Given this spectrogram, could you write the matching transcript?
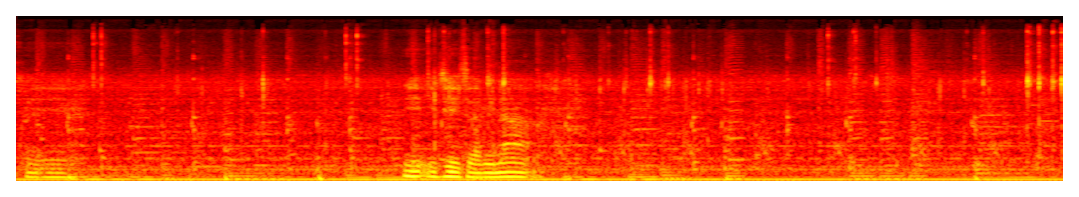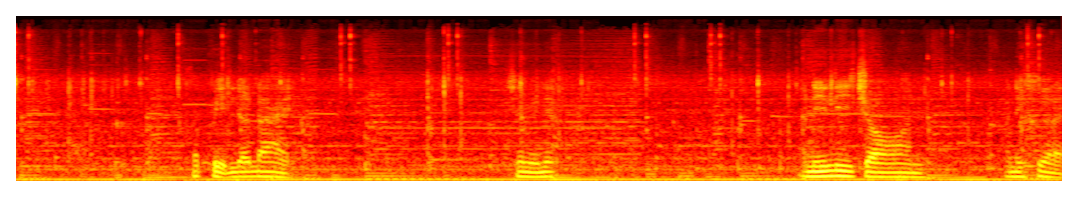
เค นี่อีทีจามิน่าสปีดเลือกได้ ใช่ไหมเนี่ย อันนี้รีจอนอันนี้คืออะไร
